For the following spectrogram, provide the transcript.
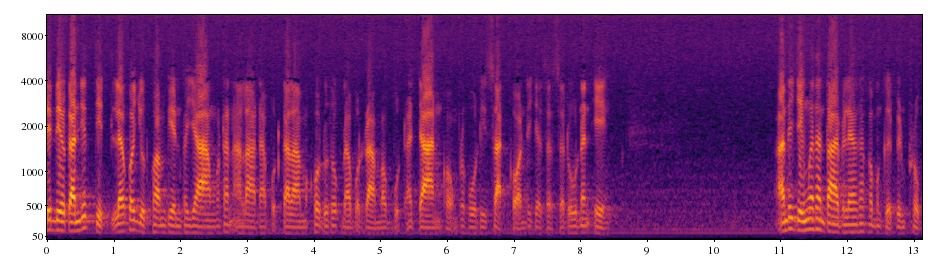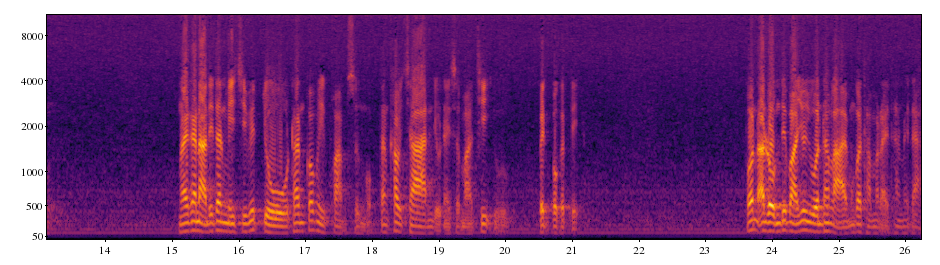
ช่นเดียวกันยึดติดแล้วก็หยุดความเพียรพยายามของท่านอาลาดาบทกาลามโคดุทกดาบทรามบุตรอาจารย์ของพระโพธิสัตว์ก่อนที่จะสัสรู้นั่นเอง อันที่จริงเมื่อท่านตายไปแล้วท่านก็บังเกิดเป็นพรหม ในขณะที่ท่านมีชีวิตอยู่ ท่านก็มีความสงบ ท่านเข้าฌานอยู่ในสมาธิอยู่เป็นปกติ เพราะอารมณ์ที่มายุ่ยวนทั้งหลายมันก็ทำอะไรท่านไม่ได้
